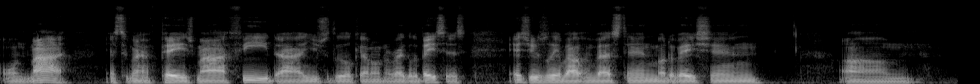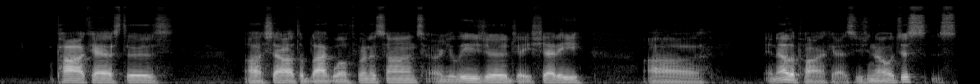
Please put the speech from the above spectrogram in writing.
on my Instagram page, my feed that I usually look at on a regular basis, it's usually about investing, motivation, um, podcasters. Uh, shout out to Black Wealth Renaissance, Earn Your Leisure, Jay Shetty, uh, and other podcasts. You know, just s-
